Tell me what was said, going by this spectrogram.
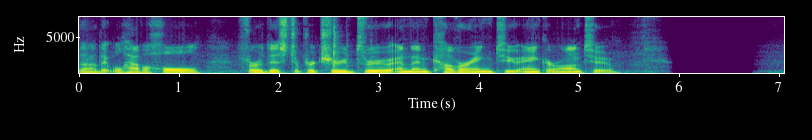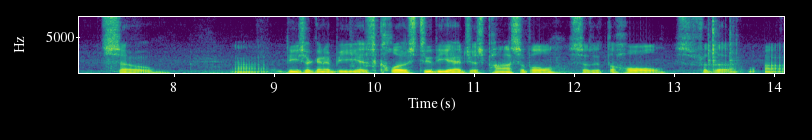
uh, that will have a hole for this to protrude through and then covering to anchor onto. So uh, these are going to be as close to the edge as possible so that the hole for the uh,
